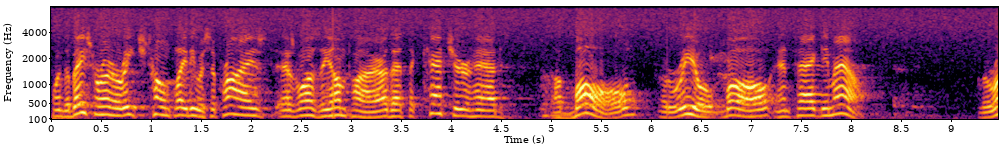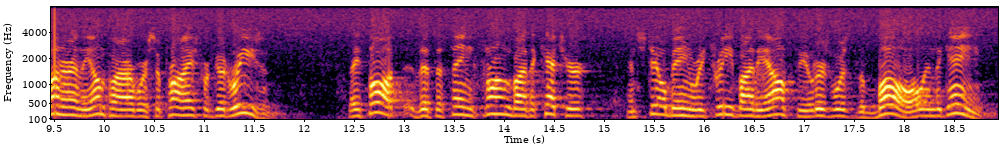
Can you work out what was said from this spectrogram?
When the base runner reached home plate, he was surprised, as was the umpire, that the catcher had a ball, a real ball, and tagged him out. The runner and the umpire were surprised for good reason. They thought that the thing thrown by the catcher and still being retrieved by the outfielders was the ball in the game.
